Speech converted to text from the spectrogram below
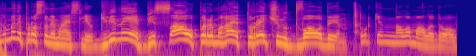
Ну, в мене просто немає слів. Гвінея Бісау перемагає Туреччину 2-1. Турки наламали дров.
